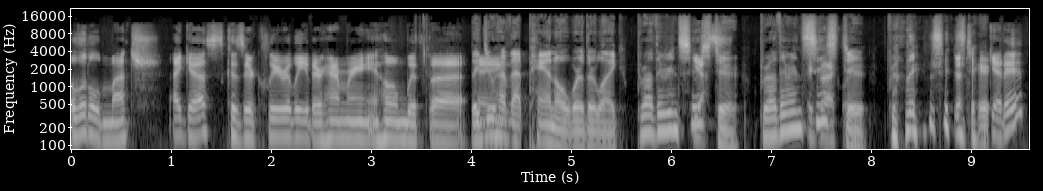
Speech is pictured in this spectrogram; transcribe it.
a little much, I guess, because they're clearly they're hammering it home with. Uh, they do Aang. have that panel where they're like brother and Yes. sister, brother and Exactly. sister, brother and sister. Get it?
